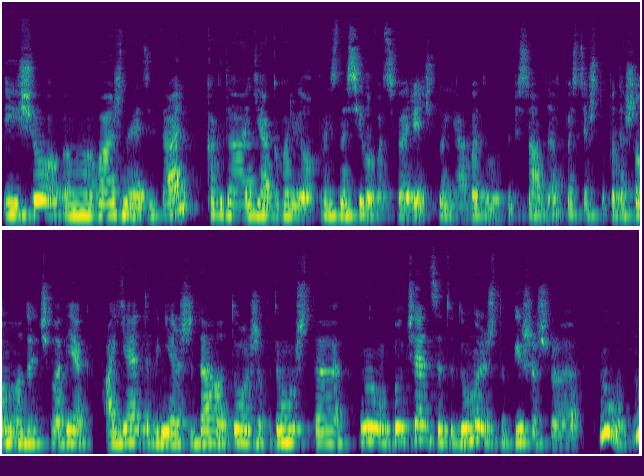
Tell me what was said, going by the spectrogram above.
И еще э, важная деталь, когда я говорила, произносила вот свою речь, но я об этом вот написала, да, в посте, что подошел молодой человек, а я этого не ожидала тоже, потому что, ну, получается, ты думаешь, что пишешь, э, ну, ну,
